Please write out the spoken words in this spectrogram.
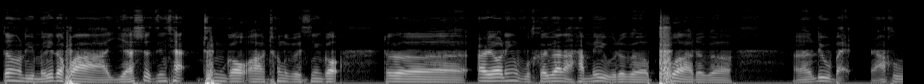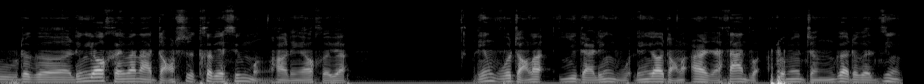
邓丽梅的话也是今天冲高啊，冲了个新高，这个二幺零五合约呢还没有这个破这个。呃，六百，然后这个零幺合约呢，涨势特别凶猛哈，零幺合约，零五涨了一点零五，零幺涨了二点三多，说明整个这个近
